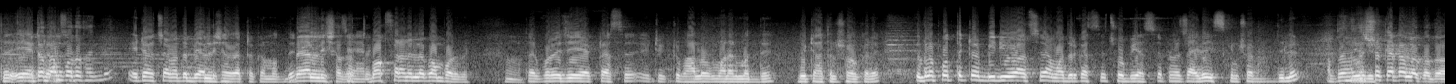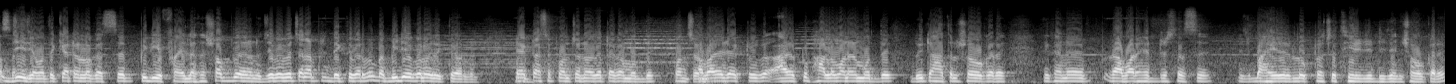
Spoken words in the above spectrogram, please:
তো এটার দাম কত থাকবে? এটা হচ্ছে আমাদের বিয়াল্লিশ হাজার টাকার মধ্যে। বিয়াল্লিশ হাজার হ্যাঁ টাকা। বক্স ছাড়া নিলে কম পড়বে। তারপরে যে একটা আছে এটা একটু ভালো মানের মধ্যে দুইটা হাতল সহকারে। এগুলো প্রত্যেকটার ভিডিও আছে আমাদের কাছে ছবি আছে। আপনারা চাইলে স্ক্রিনশট দিলে আপনার নিজস্ব ক্যাটালগ কত আছে? জি জি আমাদের ক্যাটালগ আছে পিডিএফ ফাইল আছে সব ধরনের। যেভাবে চান আপনি দেখতে পারবেন বা ভিডিও কলেও দেখতে পারবেন। একটা আছে পঞ্চান্ন হাজার টাকার মধ্যে। 55 আবার এটা একটু আর একটু ভালো মানের মধ্যে দুইটা হাতল সহকারে। এখানে রাবার হেড্রেস আছে বাহিরের লোকটা হচ্ছে থ্রি ডি ডিজাইন সহকারে।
